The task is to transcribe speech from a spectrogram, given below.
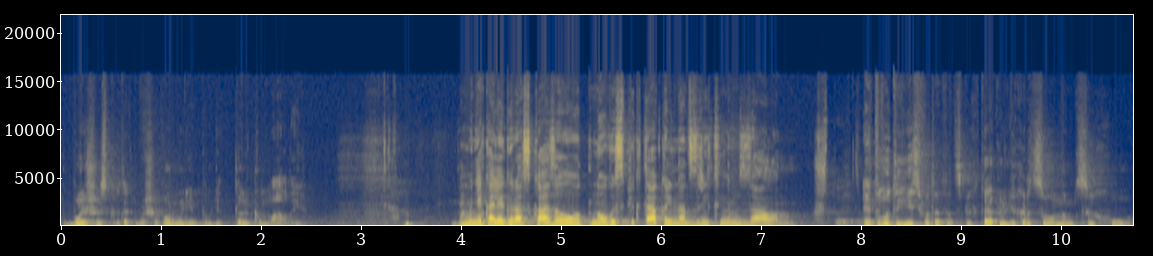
Больше спектаклей большой формы не будет, только малый. Мне коллега рассказывал вот новый спектакль над зрительным залом. Что это? Это вот и есть вот этот спектакль в декорационном цеху.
